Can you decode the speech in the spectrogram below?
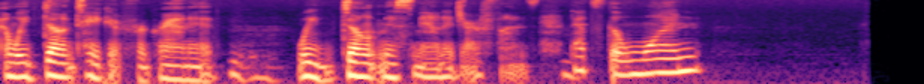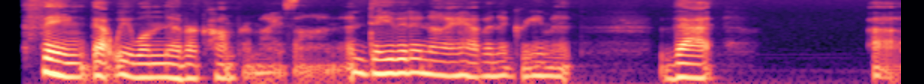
and we don't take it for granted. Mm-hmm. We don't mismanage our funds. That's the one thing that we will never compromise on. And David and I have an agreement that uh,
